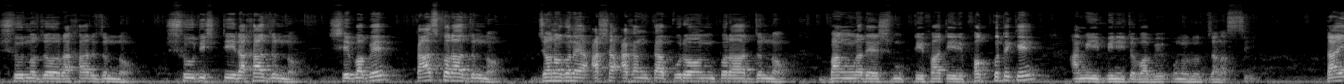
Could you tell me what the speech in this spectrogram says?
সুনজর রাখার জন্য, সুদৃষ্টি রাখার জন্য, সেভাবে কাজ করার জন্য, জনগণের আশা আকাঙ্ক্ষা পূরণ করার জন্য বাংলাদেশ মুক্তি পার্টির পক্ষ থেকে আমি বিনীতভাবে অনুরোধ জানাচ্ছি। তাই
